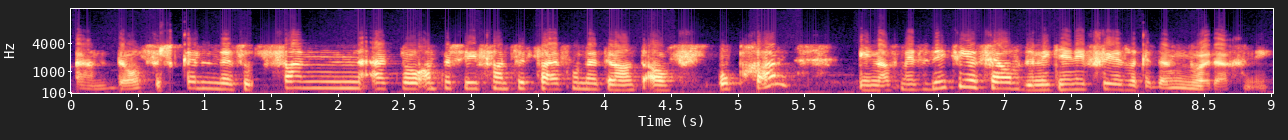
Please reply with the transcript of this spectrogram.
Ehm um, daar's verskillende so van ek wil amper sê van so R500 af opgaan en as mens dit net vir jouself doen, het jy nie vreeslike ding nodig nie.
